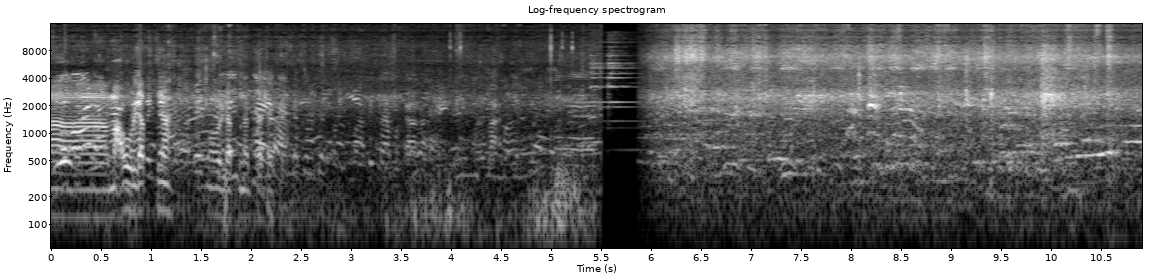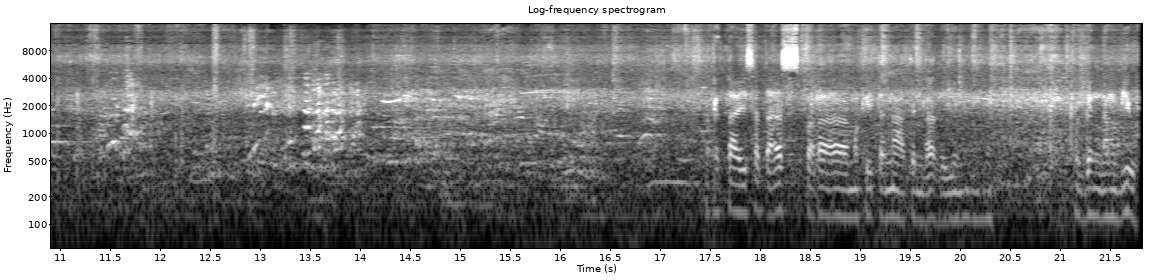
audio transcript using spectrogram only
ah, maulap na. Maulap na talaga. Tayo sa taas para makita natin lalo yung magandang view.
